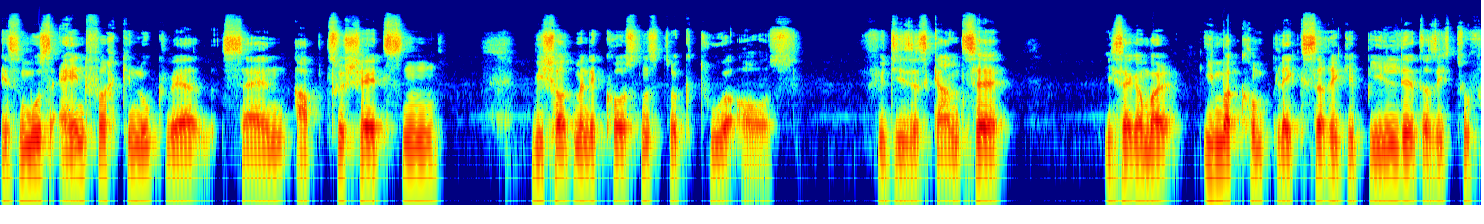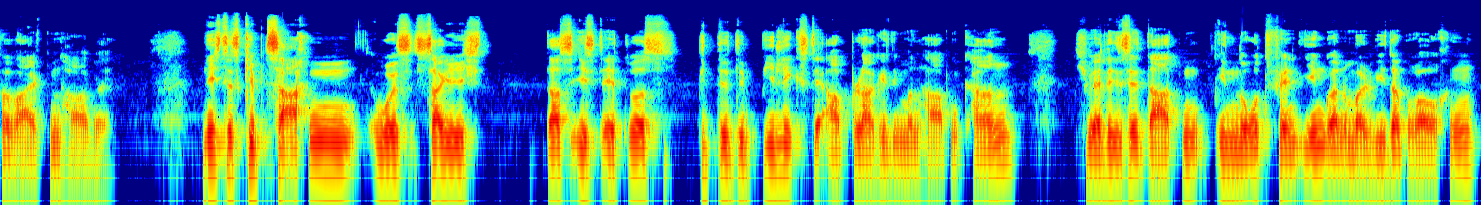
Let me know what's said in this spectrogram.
es muss einfach genug sein, abzuschätzen, wie schaut meine Kostenstruktur aus für dieses ganze, ich sage mal, immer komplexere Gebilde, das ich zu verwalten habe. Nicht, es gibt Sachen, wo es sage ich, das ist etwas, bitte die billigste Ablage, die man haben kann. Ich werde diese Daten in Notfällen irgendwann einmal wieder brauchen,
